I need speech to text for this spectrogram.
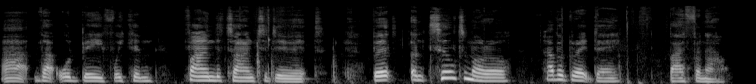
uh, that would be if we can find the time to do it. But until tomorrow, have a great day. Bye for now.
